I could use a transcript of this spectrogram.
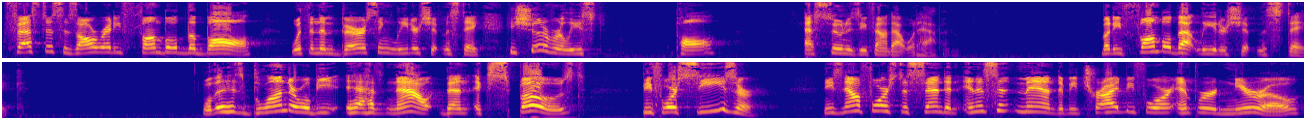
Festus has already fumbled the ball with an embarrassing leadership mistake. He should have released Paul as soon as he found out what happened. But he fumbled that leadership mistake. Well, his blunder will be, has now been exposed before Caesar. He's now forced to send an innocent man to be tried before Emperor Nero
